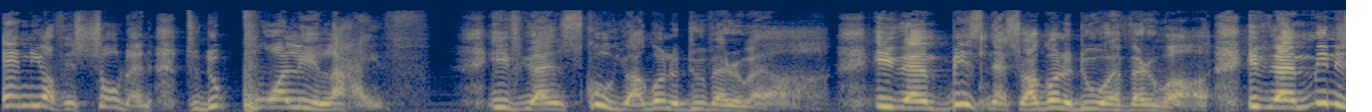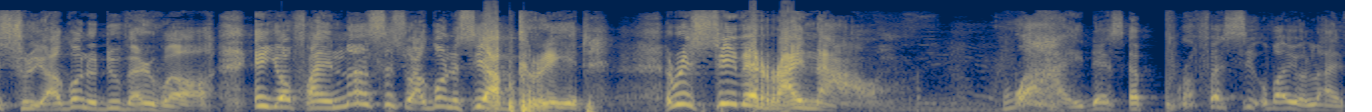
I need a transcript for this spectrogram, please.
any of his children to do poorly in life. If you are in school, you are going to do very well. If you are in business, you are going to do very well. If you are in ministry, you are going to do very well. In your finances, you are going to see upgrade. Receive it right now. Why? There's a prophecy over your life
